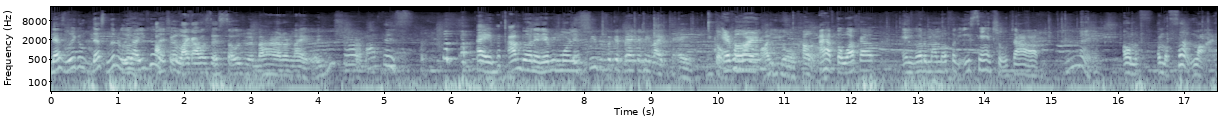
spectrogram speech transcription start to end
That's legal. That's literally Look, how you kill I that feel shit. like I was that soldier behind her. Like, are you sure about this? hey, I'm doing it every morning. And she was looking back at me like, hey, you gonna Every come morning, or you gonna come? I have to walk out and go to my motherfucking essential job Man. on the on the front line.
